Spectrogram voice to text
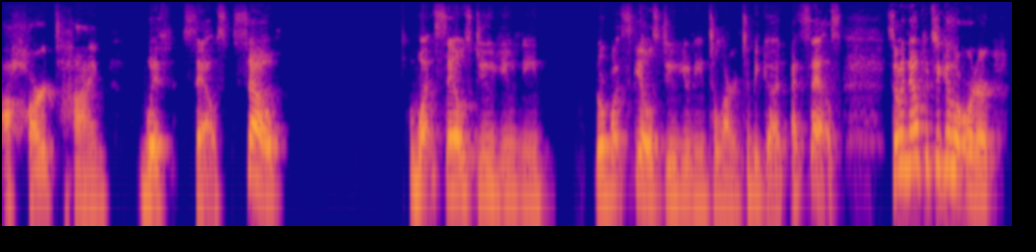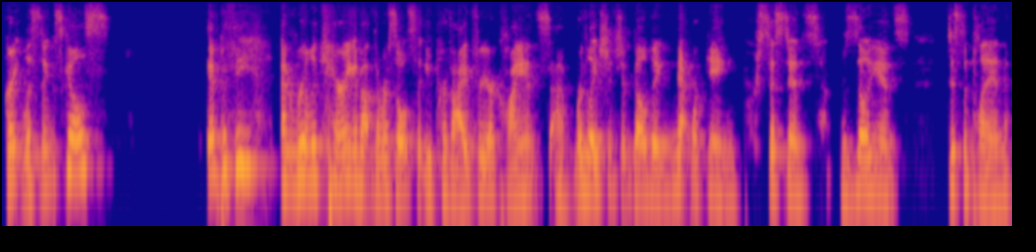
a hard time with sales so what sales do you need or what skills do you need to learn to be good at sales? So, in no particular order, great listening skills, empathy, and really caring about the results that you provide for your clients, um, relationship building, networking, persistence, resilience, discipline.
